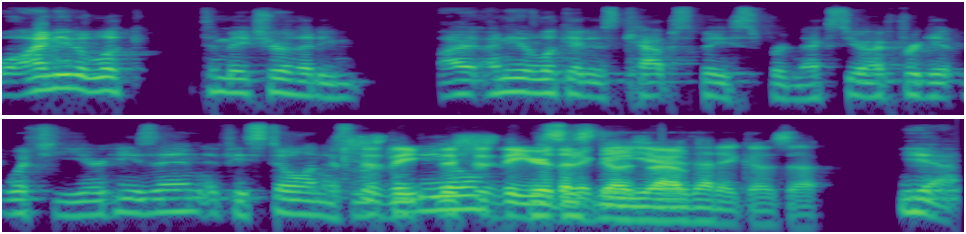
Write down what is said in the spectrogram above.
Well, I need to look to make sure that he. I, I need to look at his cap space for next year. I forget which year he's in. If he's still on his This is the deal. this is the year This that is it goes the year up. that it goes up. yeah.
